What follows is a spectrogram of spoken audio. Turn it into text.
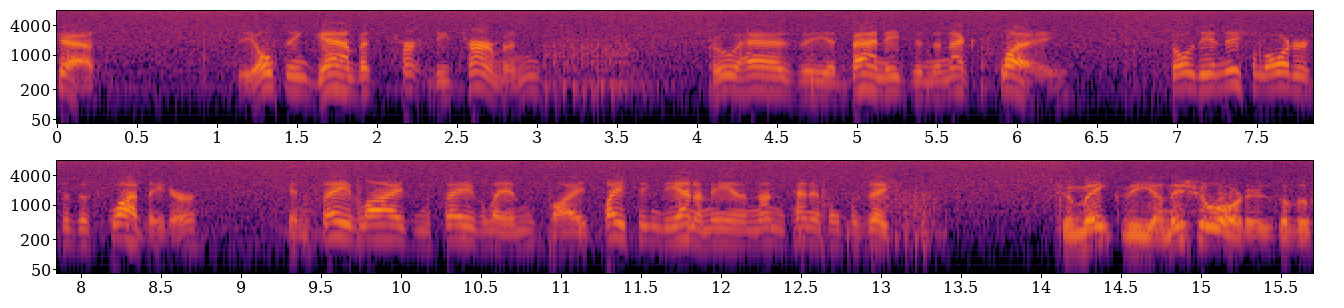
chess, The opening gambit determines who has the advantage in the next play, so the initial orders of the squad leader can save lives and save limbs by placing the enemy in an untenable position. To make the initial orders of the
